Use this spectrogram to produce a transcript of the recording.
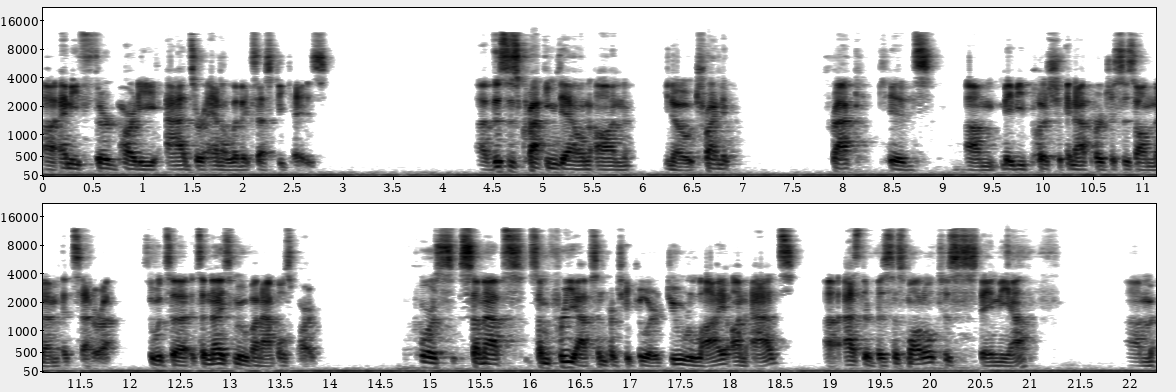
uh, any third-party ads or analytics SDKs. Uh, this is cracking down on, you know, trying to track kids um, maybe push in-app purchases on them, etc. So it's a it's a nice move on Apple's part. Of course, some apps, some free apps in particular, do rely on ads uh, as their business model to sustain the app. Um,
